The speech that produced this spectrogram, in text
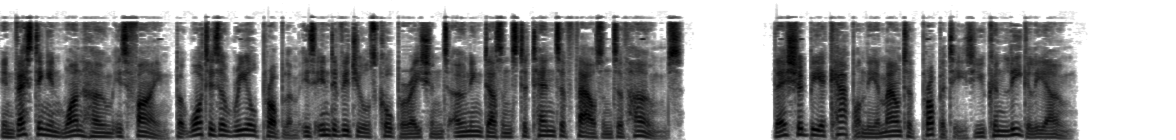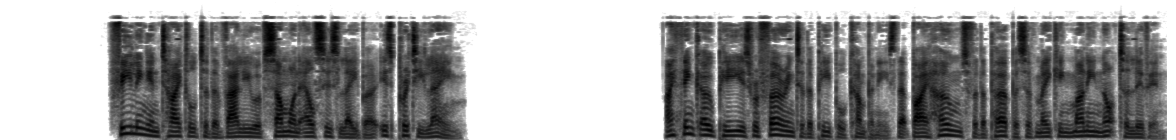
Investing in one home is fine, but what is a real problem is individuals corporations owning dozens to tens of thousands of homes. There should be a cap on the amount of properties you can legally own. Feeling entitled to the value of someone else's labor is pretty lame. I think OP is referring to the people companies that buy homes for the purpose of making money not to live in.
